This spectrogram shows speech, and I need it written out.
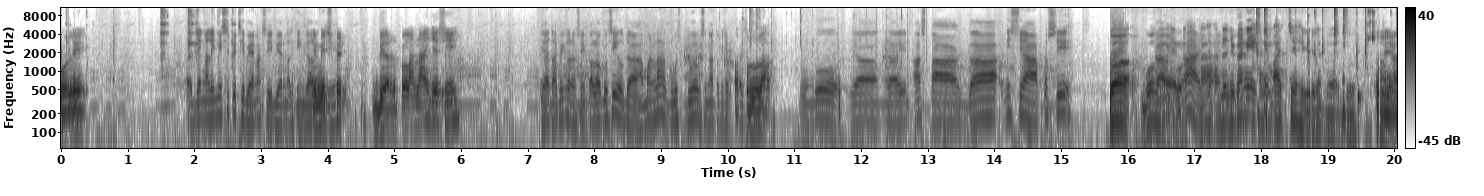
boleh. Eh, jangan limit speed sih biar enak sih biar nggak ketinggalan Ini mix sih. speed biar pelan aja sih. ya tapi kalau sih kalau gue sih udah aman lah gue gue bisa ngantuk cepet 40 lah. tunggu yang lain astaga ini siapa sih Gua gua nggak enak. aja. Ah, ada juga nih anim Aceh gitu kan. Waduh. So ya.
